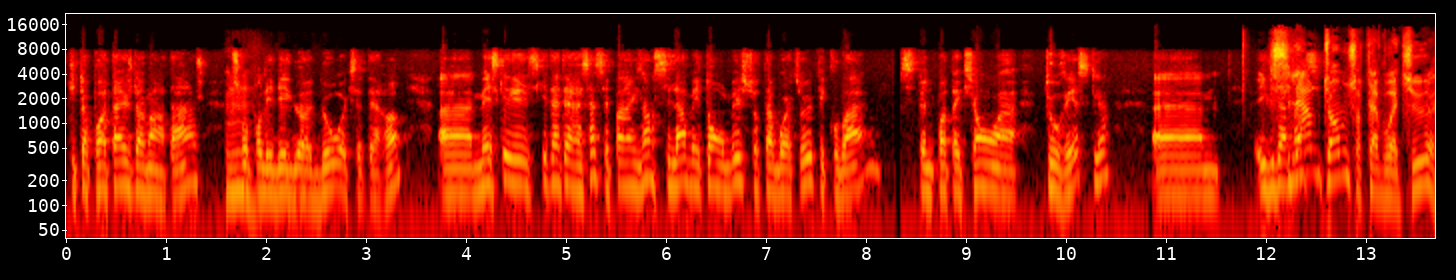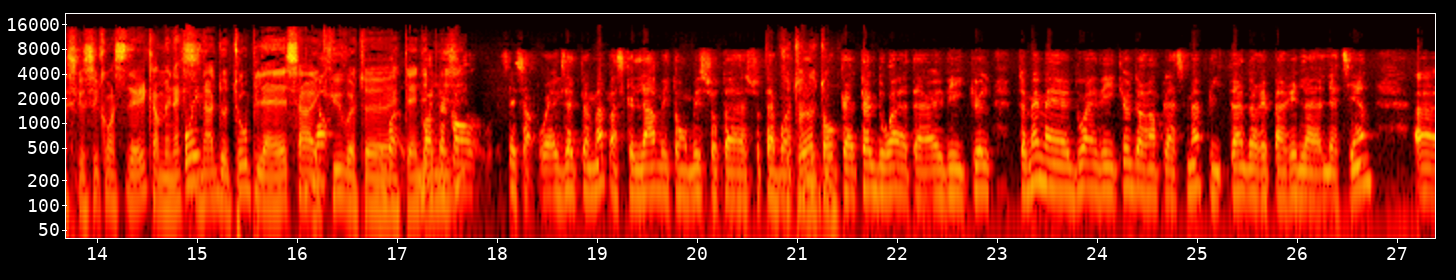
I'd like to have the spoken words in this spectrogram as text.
qui te protègent davantage, soit pour les dégâts d'eau, etc. Euh, mais ce qui est, ce qui est intéressant, c'est par exemple, si l'arbre est tombé sur ta voiture, tu es couvert. Si tu as une protection tout risque, là. Évidemment, Si l'arbre tombe sur ta voiture, est-ce que c'est considéré comme un accident d'auto puis la SAQ va te Va- te C'est ça, oui, exactement, parce que l'arbre est tombé sur ta, sur ta voiture. Donc, tu as le droit à un véhicule. Tu as même un droit à un véhicule de remplacement, puis le temps de réparer la, la tienne. Euh,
